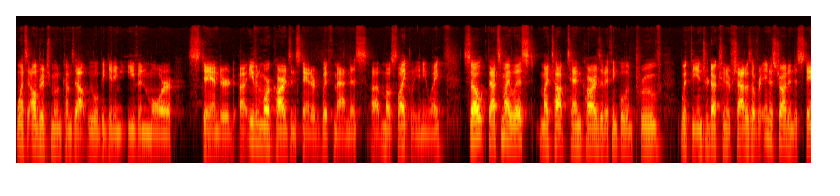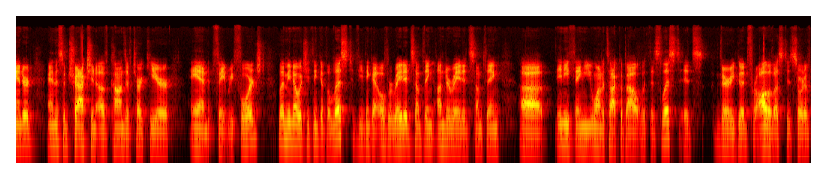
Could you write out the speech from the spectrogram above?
once Eldritch Moon comes out, we will be getting even more standard, uh, even more cards in standard with Madness, uh, most likely anyway. So that's my list, my top 10 cards that I think will improve with the introduction of Shadows over Innistrad into standard and the subtraction of Khans of Tarkir and Fate Reforged. Let me know what you think of the list. If you think I overrated something, underrated something, uh, anything you want to talk about with this list. It's very good for all of us to sort of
